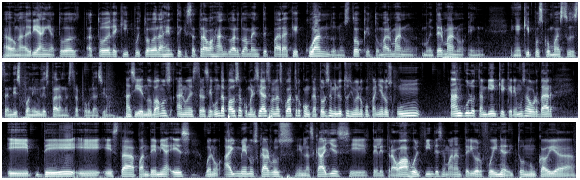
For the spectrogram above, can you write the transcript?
a don Adrián y a todo, a todo el equipo y toda la gente que está trabajando arduamente para que cuando nos toque tomar mano, meter mano en, en equipos como estos estén disponibles para nuestra población. Así es, nos vamos a nuestra segunda pausa comercial, son las 4 con 14 minutos y bueno compañeros, un ángulo también que queremos abordar eh, de esta pandemia es, bueno, hay menos carros en las calles, el teletrabajo el fin de semana anterior fue inédito, nunca había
